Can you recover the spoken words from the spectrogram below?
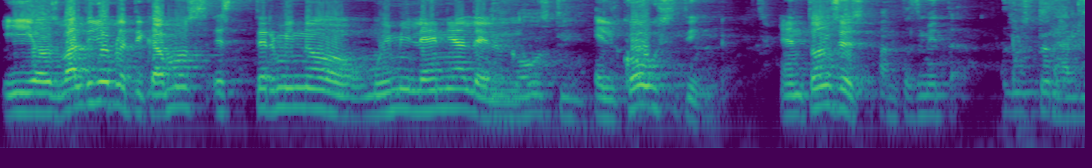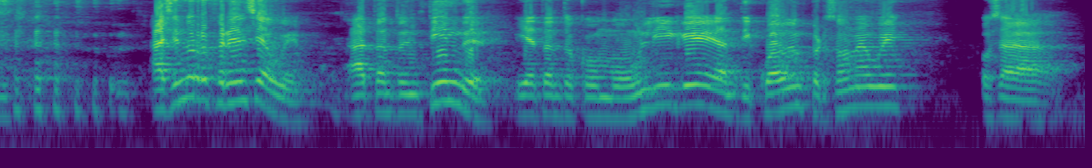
Y Osvaldo y yo platicamos este término muy millennial, el, El ghosting. El ghosting. Entonces, Fantasmita. Haciendo referencia, güey, a tanto en Tinder y a tanto como un ligue anticuado en persona, güey. O sea,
